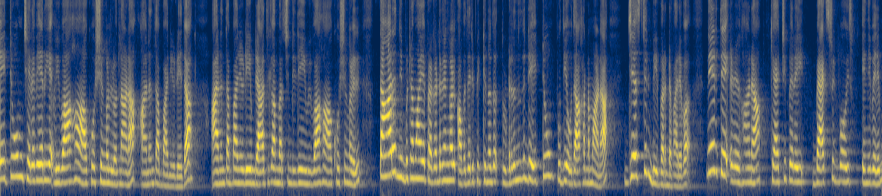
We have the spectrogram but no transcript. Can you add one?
ഏറ്റവും ചെലവേറിയ വിവാഹ ആഘോഷങ്ങളിലൊന്നാണ് ആനന്ദ് അംബാനിയുടേത്. ആനന്ദ് അംബാനിയുടെയും രാധിക മർച്ചന്റിന്റെയും വിവാഹ ആഘോഷങ്ങളിൽ താരനിബിഡമായ പ്രകടനങ്ങൾ അവതരിപ്പിക്കുന്നത് തുടരുന്നതിന്റെ ഏറ്റവും പുതിയ ഉദാഹരണമാണ് ജസ്റ്റിൻ ബീബറിന്റെ വരവ്. നേരത്തെ Rihanna Katy Perry Backstreet Boys എന്നിവരും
